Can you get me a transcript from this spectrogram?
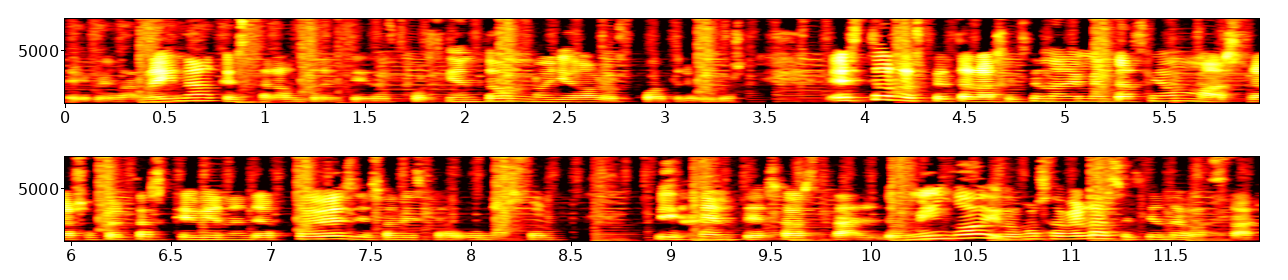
Vega Reina, que estará un 32%, no llega a los 4 euros. Esto respecto a la sección de alimentación más las ofertas que vienen del jueves, ya sabéis que algunas son vigentes hasta el domingo y vamos a ver la sección de bazar.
